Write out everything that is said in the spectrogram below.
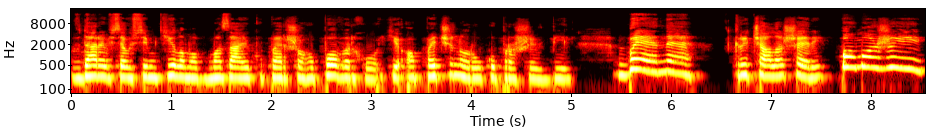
Вдарився усім тілом об мозаїку першого поверху і опечену руку прошив біль. Бене. кричала Шері. Поможи.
